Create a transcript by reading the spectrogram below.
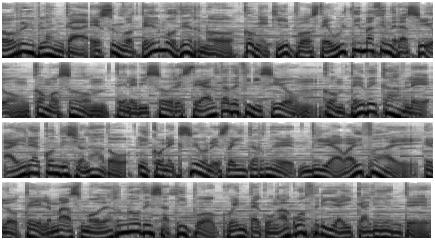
Torre Blanca es un hotel moderno con equipos de última generación como son televisores de alta definición con TV cable, aire acondicionado y conexiones de internet vía Wi-Fi. El hotel más moderno de Satipo cuenta con agua fría y caliente,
